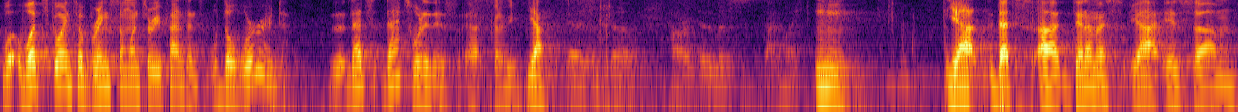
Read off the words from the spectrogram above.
what's going to bring someone to repentance? Well, the word. That's, that's what it is uh, going to be. Yeah. Yeah, isn't uh, power dynamis, dynamite? Mm-hmm. Yeah, that's uh, dynamis. Yeah, is um,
